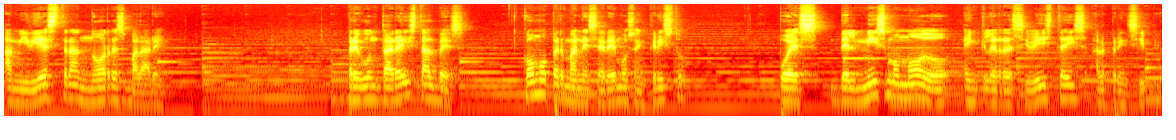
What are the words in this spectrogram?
a mi diestra no resbalaré. Preguntaréis tal vez, ¿cómo permaneceremos en Cristo? Pues del mismo modo en que le recibisteis al principio.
